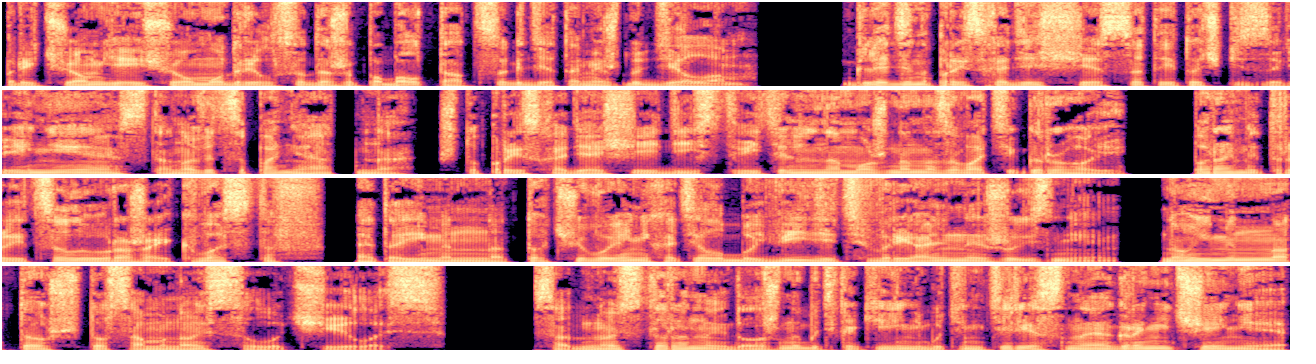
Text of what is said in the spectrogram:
Причем я еще умудрился даже поболтаться где-то между делом. Глядя на происходящее с этой точки зрения, становится понятно, что происходящее действительно можно называть игрой. Параметры и целый урожай квестов — это именно то, чего я не хотел бы видеть в реальной жизни, но именно то, что со мной случилось. С одной стороны, должны быть какие-нибудь интересные ограничения,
